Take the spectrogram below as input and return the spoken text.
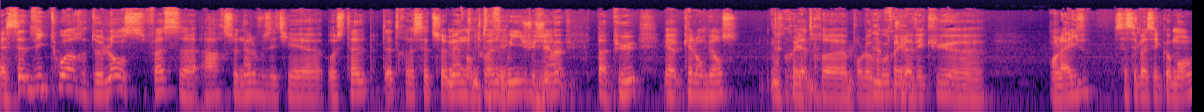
euh, cette victoire de Lens face euh, à Arsenal. Vous étiez au stade peut-être cette semaine, Tout Antoine? Oui, J'ai Julien pas pu. Pas pu. Euh, quelle ambiance? Incroyable. Peut-être, euh, pour le coup, tu l'as vécu euh, en live. Ça s'est passé comment?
